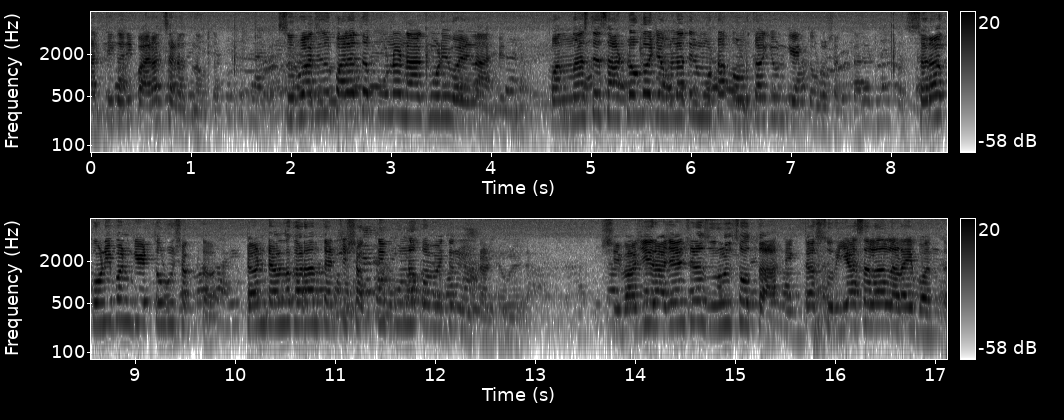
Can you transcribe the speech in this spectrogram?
हत्ती कधी पारात चढत नव्हता. सुरुवातीचं पाहिलं तर पूर्ण नागमोडी वळणं आहेत. पन्नास ते साठ लोक जंगलातील मोठा ओडका घेऊन गेट तोडू शकतात. सरळ कोणी पण गेट तोडू शकतं. टर्न ठेवण्याचं कारण त्यांची शक्ती पूर्ण कमीतून टर्न ठेवलेलं शिवाजी राजांच्या रूल्स होता एकदा सूर्यासाला लढाई बंद.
